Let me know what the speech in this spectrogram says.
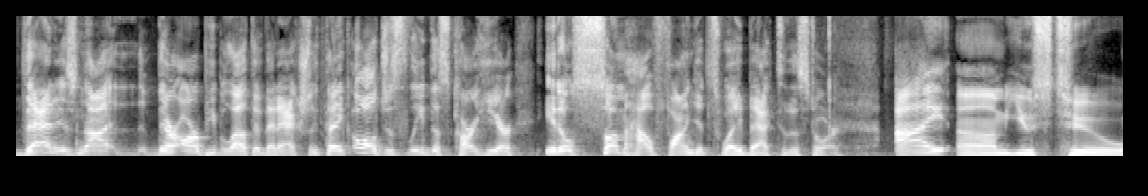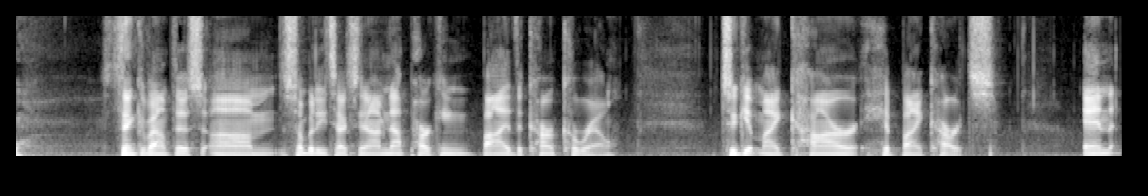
that is not there are people out there that actually think oh i'll just leave this cart here it'll somehow find its way back to the store I um, used to think about this. Um, somebody texted, I'm not parking by the cart corral to get my car hit by carts. And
